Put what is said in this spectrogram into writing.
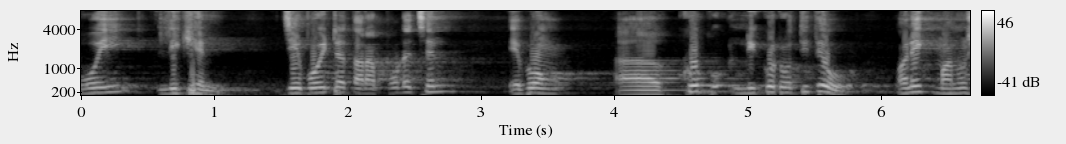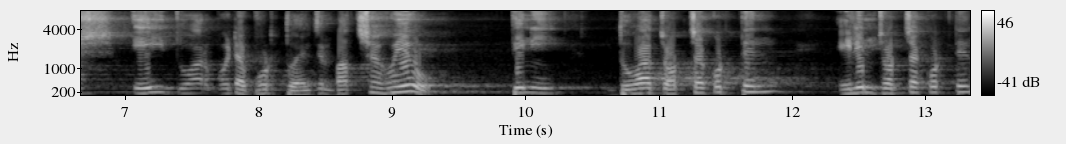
বই লিখেন। যে বইটা তারা পড়েছেন এবং খুব নিকট অতীতেও অনেক মানুষ এই দোয়ার বইটা পড়তো। একজন বাদশাহ হয়েও তিনি দোয়া চর্চা করতেন, এলিম চর্চা করতেন,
